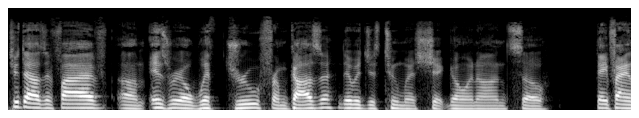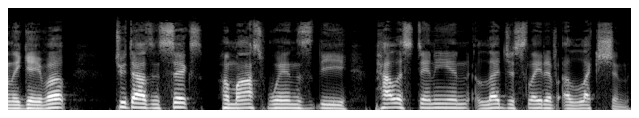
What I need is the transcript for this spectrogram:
2005, um, Israel withdrew from Gaza. There was just too much shit going on, so they finally gave up. 2006, Hamas wins the Palestinian legislative election.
